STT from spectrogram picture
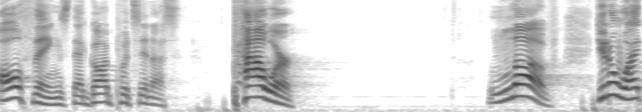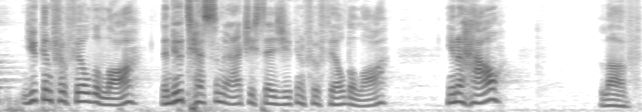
all things that God puts in us power, love. You know what? You can fulfill the law. The New Testament actually says you can fulfill the law. You know how? Love.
